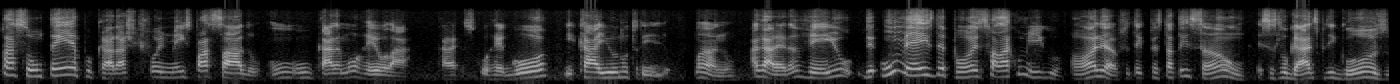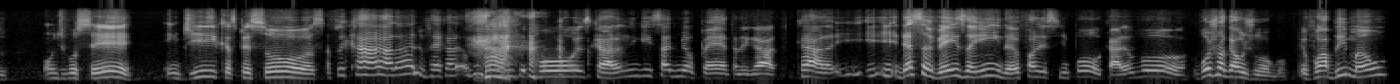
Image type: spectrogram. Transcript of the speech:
Passou um tempo, cara, acho que foi mês passado, um, um cara morreu lá. O cara escorregou e caiu no trilho. Mano, a galera veio um mês depois falar comigo. Olha, você tem que prestar atenção, esses lugares perigosos, onde você indica as pessoas. Eu falei, caralho, velho, cara, depois, cara, ninguém sai do meu pé, tá ligado? Cara, e, e, e, dessa vez ainda, eu falei assim, pô, cara, eu vou, vou jogar o jogo. Eu vou abrir mão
